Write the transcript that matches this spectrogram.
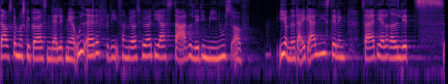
der skal måske gøres en lidt mere ud af det, fordi som vi også hører, de er startet lidt i minus, og i og med, at der ikke er ligestilling, så er de allerede lidt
